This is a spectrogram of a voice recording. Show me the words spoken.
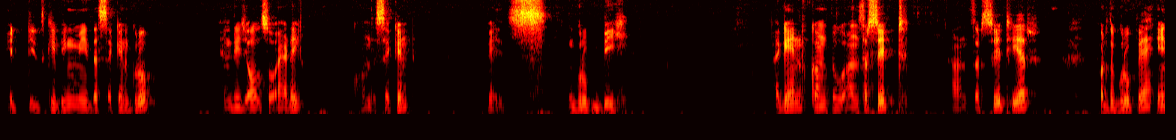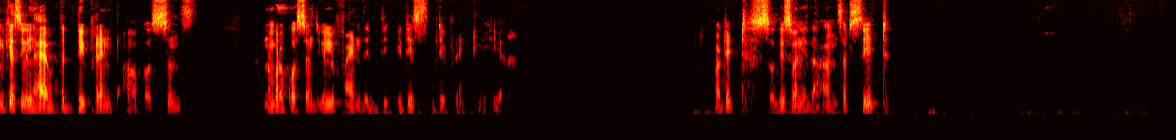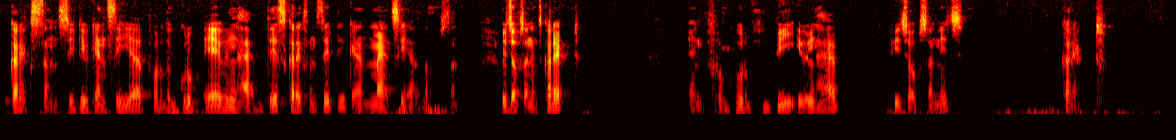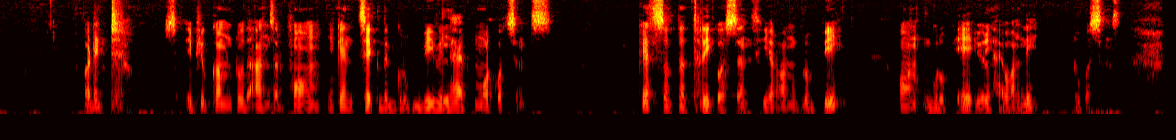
it is giving me the second group and is also adding on the second page. Group B. Again come to answer sheet. Answer sheet here for the group A. In case you will have the different uh, questions number of questions you will find that it is differently here got it? So this one is the answer sheet. Correction sheet you can see here. For the group A will have this correction sheet. You can match here the option. Which option is correct? And for group B you will have which option is correct? Got it? So if you come to the answer form you can check the group B will have more questions okay so the three questions here on group B on group A you will have only two questions.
